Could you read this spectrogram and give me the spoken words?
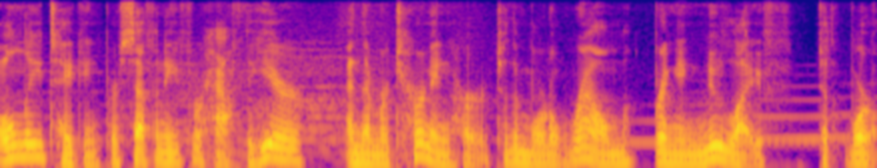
only taking Persephone for half the year and then returning her to the mortal realm, bringing new life to the world.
